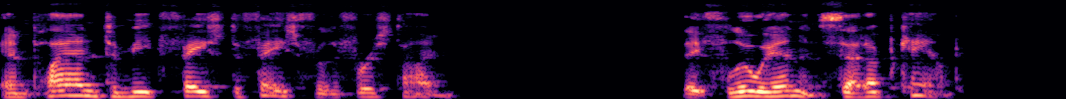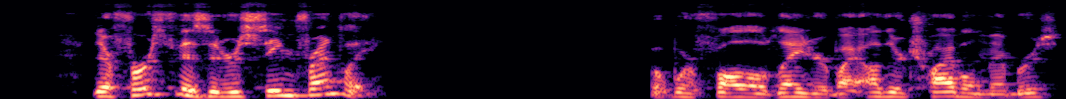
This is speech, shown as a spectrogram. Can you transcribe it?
and planned to meet face to face for the first time. They flew in and set up camp. Their first visitors seemed friendly, but were followed later by other tribal members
